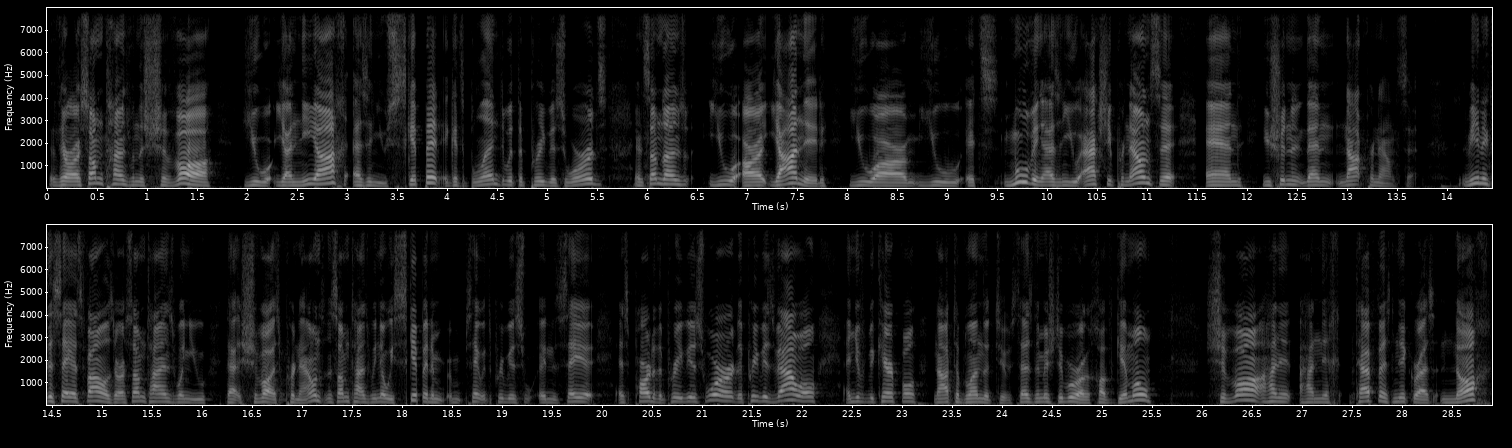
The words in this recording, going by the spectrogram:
there are some times when the Shava you yaniach, as in you skip it, it gets blended with the previous words, and sometimes you are yanid, you are you it's moving, as in you actually pronounce it, and you shouldn't then not pronounce it. Meaning to say as follows: There are sometimes when you that shiva is pronounced, and sometimes we know we skip it and say it with the previous and say it as part of the previous word, the previous vowel, and you have to be careful not to blend the two. Says the Mishnah Chav Gimel. Shiva tefes nikras noch.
